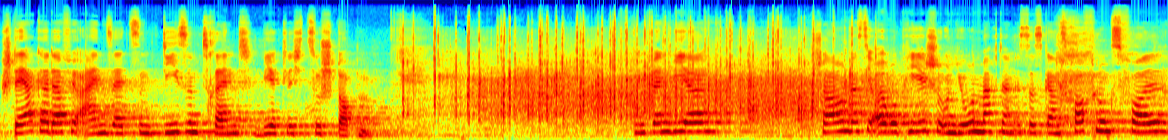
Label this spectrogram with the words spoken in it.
stärker dafür einsetzen, diesen Trend wirklich zu stoppen. Und wenn wir schauen, was die Europäische Union macht, dann ist das ganz hoffnungsvoll.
